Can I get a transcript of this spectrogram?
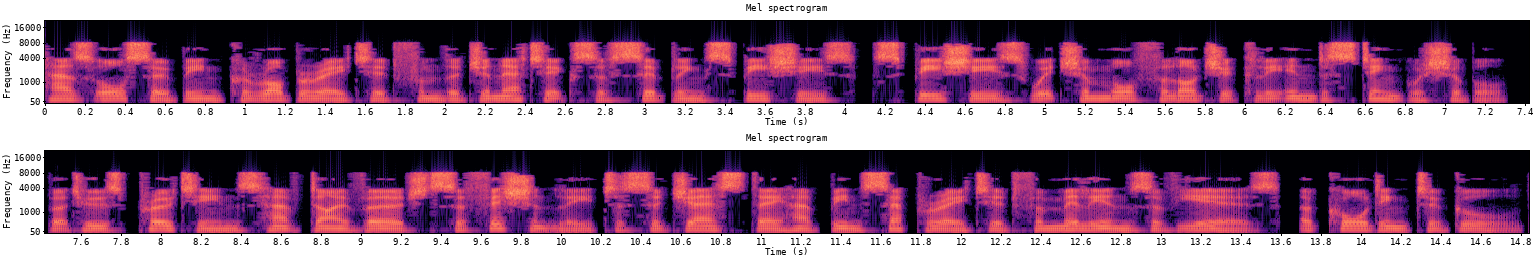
has also been corroborated from the genetics of sibling species, species which are morphologically indistinguishable, but whose proteins have diverged sufficiently to suggest they have been separated for millions of years, according to Gould.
